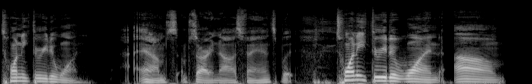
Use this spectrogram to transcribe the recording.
Twenty three to one. And I'm I'm sorry, Nas fans, but twenty three to one. Um.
